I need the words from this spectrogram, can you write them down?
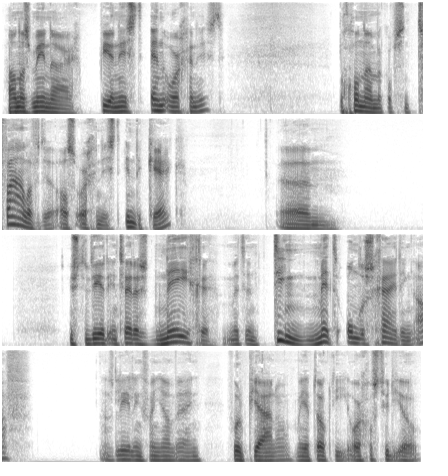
Hannes Minnaar, pianist en organist. Begon namelijk op zijn twaalfde als organist in de kerk. Um, u studeerde in 2009 met een 10 met onderscheiding af. Als leerling van Jan Wijn. voor de piano. Maar je hebt ook die orgelstudio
